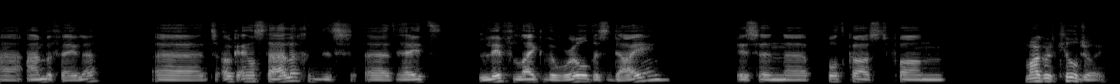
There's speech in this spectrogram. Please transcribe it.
a- aanbevelen. Eh, het is ook Engelstalig, dus eh, het heet Live Like the World is Dying. Is een eh, podcast van Margaret Killjoy.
